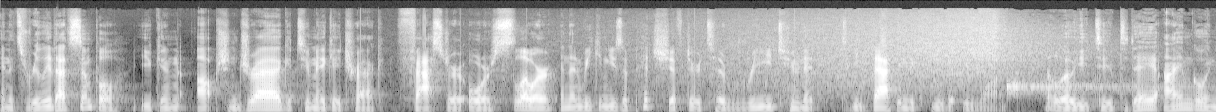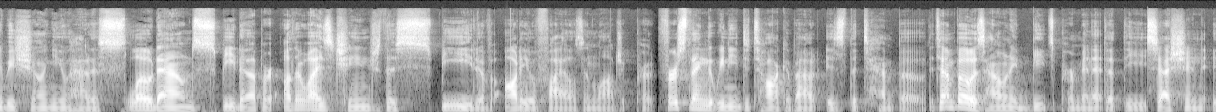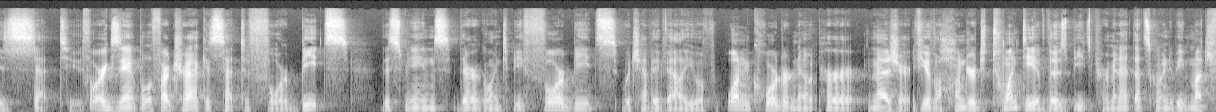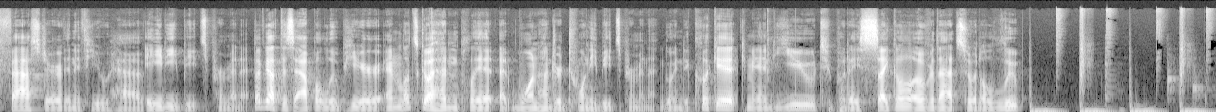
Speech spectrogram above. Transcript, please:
And it's really that simple. You can option drag to make a track faster or slower, and then we can use a pitch shifter to retune it to be back in the key that we want. Hello YouTube, today I'm going to be showing you how to slow down, speed up, or otherwise change the speed of audio files in Logic Pro. First thing that we need to talk about is the tempo. The tempo is how many beats per minute that the session is set to. For example, if our track is set to 4 beats, this means there are going to be four beats which have a value of one quarter note per measure. If you have 120 of those beats per minute, that's going to be much faster than if you have 80 beats per minute. I've got this Apple loop here and let's go ahead and play it at 120 beats per minute. I'm going to click it, Command U to put a cycle over that so it'll loop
